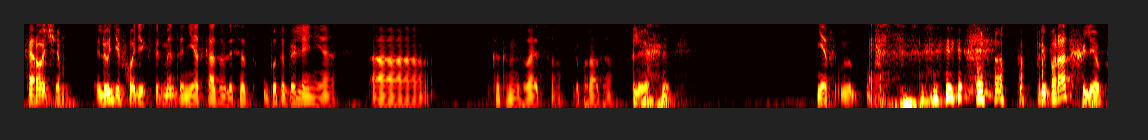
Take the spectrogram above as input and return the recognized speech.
Короче, люди в ходе эксперимента не отказывались от употребления... а, Как это называется? Препарата? Хлеб. Нет. Препарат хлеб.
